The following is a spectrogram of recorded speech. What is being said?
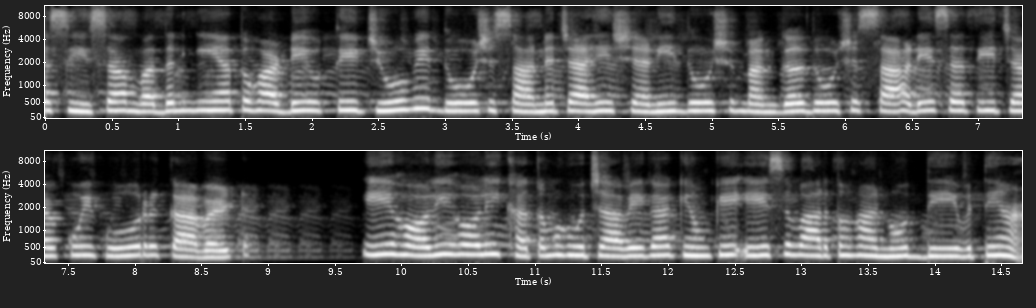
ਅਸੀਸਾਂ ਵਧਣਗੀਆਂ। ਤੁਹਾਡੇ ਉੱਤੇ ਜੋ ਵੀ ਦੋਸ਼ ਸਨ, ਚਾਹੇ ਸ਼ਨੀ ਦੋਸ਼, ਮੰਗਲ ਦੋਸ਼, ਸਾੜੇ ਸਤੀ ਜਾਂ ਕੋਈ ਹੋਰ ਰੁਕਾਵਟ, ਇਹ ਹੌਲੀ-ਹੌਲੀ ਖਤਮ ਹੋ ਜਾਵੇਗਾ ਕਿਉਂਕਿ ਇਸ ਵਾਰ ਤੁਹਾਨੂੰ ਦੇਵਤਿਆਂ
